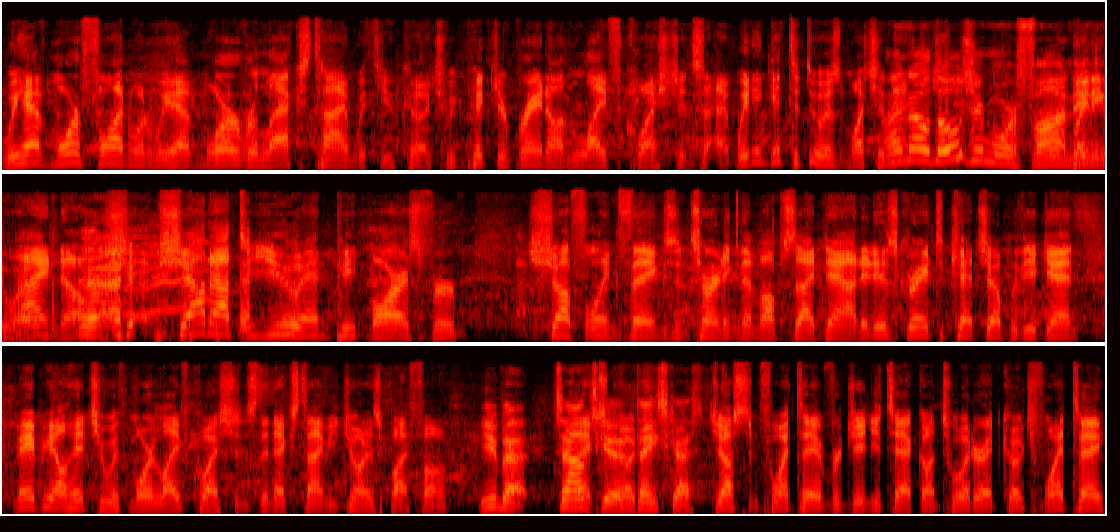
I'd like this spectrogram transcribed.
We have more fun when we have more relaxed time with you, Coach. We pick your brain on life questions. Uh, we didn't get to do as much of that. I know those are more fun but anyway. I know. Sh- shout out to you and Pete Morris for shuffling things and turning them upside down. It is great to catch up with you again. Maybe I'll hit you with more life questions the next time you join us by phone. You bet. Sounds Thanks, good. Coach. Thanks, guys. Justin Fuente of Virginia Tech on Twitter at Coach Fuente.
